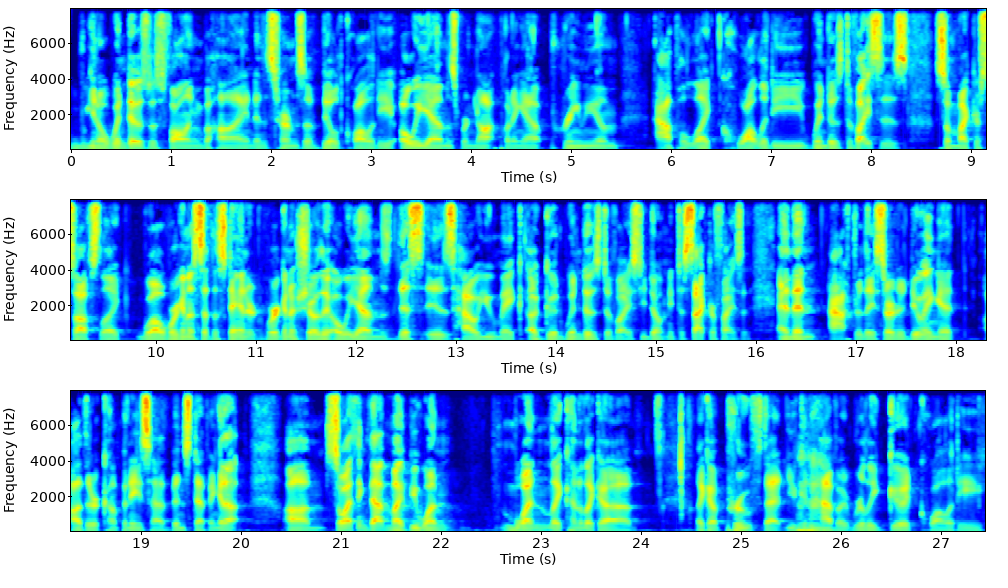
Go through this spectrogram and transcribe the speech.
you know windows was falling behind in terms of build quality. Oems were not putting out premium apple like quality windows devices. So microsoft's like well we're going to set the standard. We're going to show the oems this is how you make a good windows device. You don't need to sacrifice it. And then after they started doing it other companies have been stepping it up. Um, so i think that might be one one like kind of like a like a proof that you can have a really good quality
